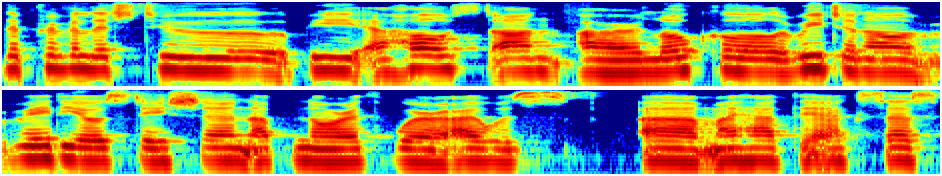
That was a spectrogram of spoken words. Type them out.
the privilege to be a host on our local regional radio station up north where I was um, I had the access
